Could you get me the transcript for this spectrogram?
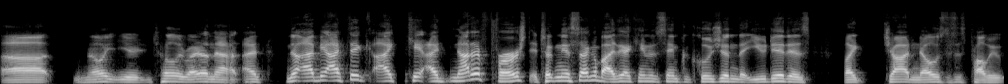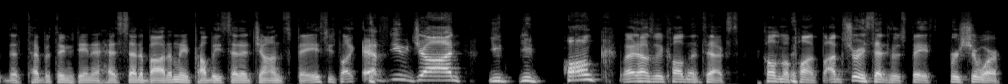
Uh no, you're totally right on that. I no, I mean I think I can't I not at first. It took me a second, but I think I came to the same conclusion that you did is like Jon knows this is probably the type of things Dana has said about him, and he probably said it Jon's face. He's probably like, F you, Jon, you you punk. Right? That's what we called him in the text. Called him a punk, but I'm sure he said it to his face for sure.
